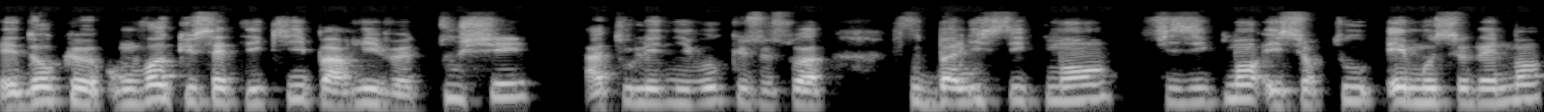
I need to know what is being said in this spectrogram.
Et donc, euh, on voit que cette équipe arrive touchée à tous les niveaux, que ce soit footballistiquement, physiquement et surtout émotionnellement.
